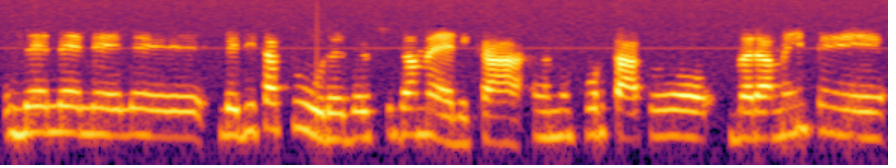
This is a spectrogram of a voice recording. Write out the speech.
le, le- le- le- dittature del Sud America hanno portato veramente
